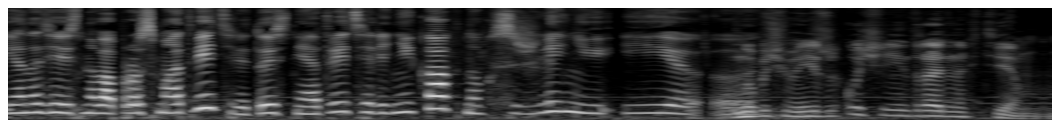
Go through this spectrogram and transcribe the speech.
я надеюсь, на вопрос мы ответили. То есть не ответили никак, но, к сожалению, и... э, Ну почему? Есть же куча нейтральных тем,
